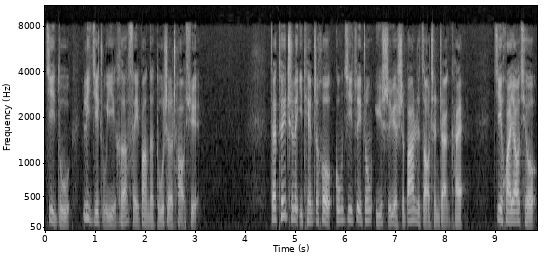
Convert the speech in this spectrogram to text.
嫉妒、利己主义和诽谤的毒蛇巢穴。”在推迟了一天之后，攻击最终于十月十八日早晨展开。计划要求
